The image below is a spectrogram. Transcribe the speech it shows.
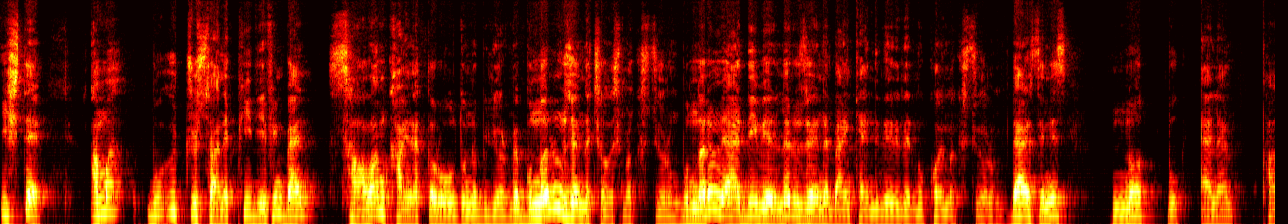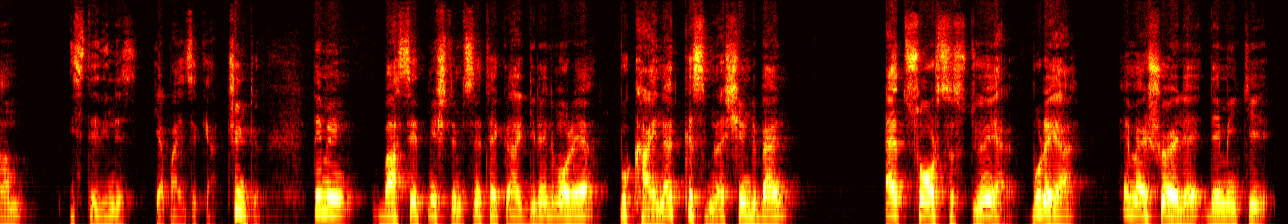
İşte ama bu 300 tane PDF'in ben sağlam kaynaklar olduğunu biliyorum ve bunların üzerinde çalışmak istiyorum. Bunların verdiği veriler üzerine ben kendi verilerimi koymak istiyorum derseniz Notebook LM tam istediğiniz yapay zeka. Çünkü demin bahsetmiştim size tekrar girelim oraya. Bu kaynak kısmına şimdi ben add sources diyor ya buraya hemen şöyle deminki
